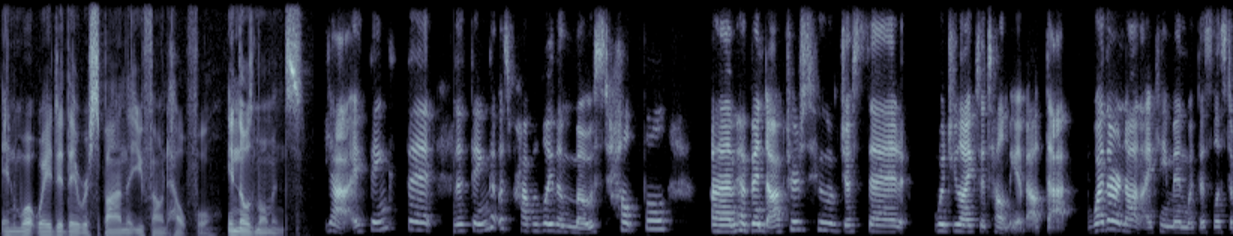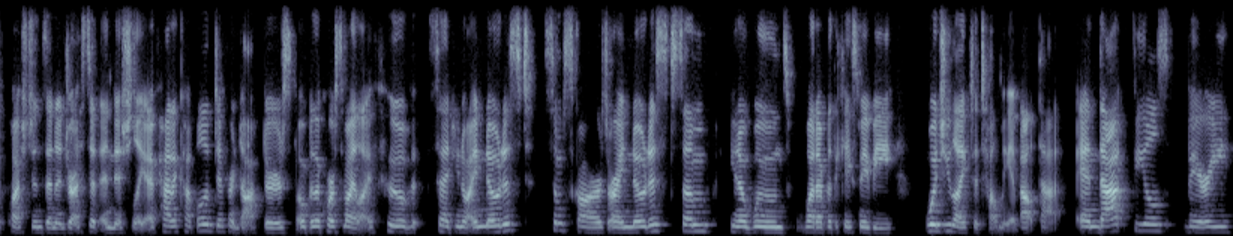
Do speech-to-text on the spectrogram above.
In what way did they respond that you found helpful in those moments? Yeah, I think that the thing that was probably the most helpful um, have been doctors who have just said, would you like to tell me about that? Whether or not I came in with this list of questions and addressed it initially, I've had a couple of different doctors over the course of my life who have said, you know, I noticed some scars or I noticed some, you know, wounds, whatever the case may be. Would you like to tell me about that? And that feels very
